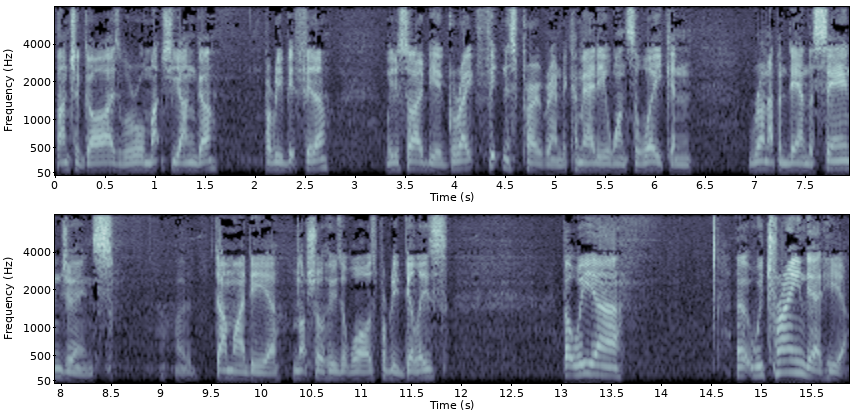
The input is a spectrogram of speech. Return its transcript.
bunch of guys, we were all much younger, probably a bit fitter. We decided it'd be a great fitness program to come out here once a week and run up and down the sand dunes. A dumb idea. I'm not sure whose it was, probably Billy's. But we, uh, uh, we trained out here.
